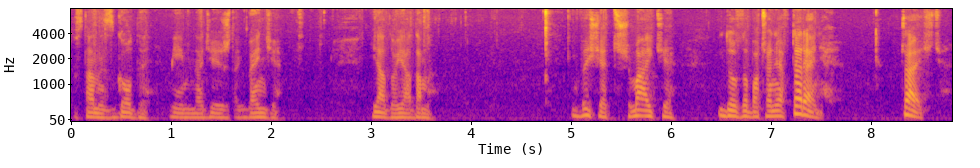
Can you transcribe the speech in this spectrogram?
dostanę zgodę. Miejmy nadzieję, że tak będzie. Ja dojadam. Wy się trzymajcie i do zobaczenia w terenie. Cześć!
